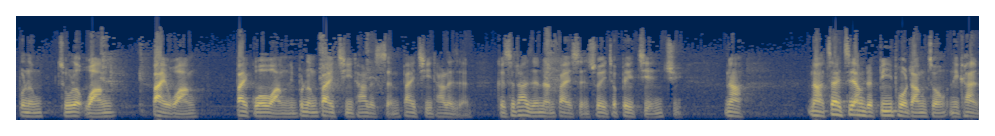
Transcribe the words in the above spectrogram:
不能除了王拜王、拜国王，你不能拜其他的神、拜其他的人。可是他仍然拜神，所以就被检举。那那在这样的逼迫当中，你看，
